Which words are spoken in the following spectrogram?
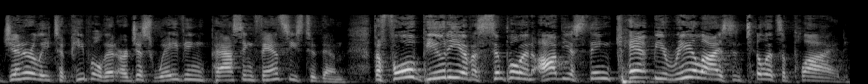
generally to people that are just waving passing fancies to them. The full beauty of a simple and obvious thing can't be realized until it's applied.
